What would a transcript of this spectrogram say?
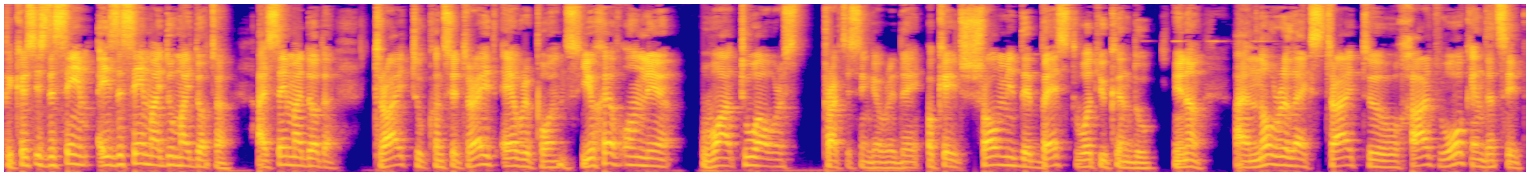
because it's the same. It's the same. I do my daughter. I say my daughter, try to concentrate every points. You have only one, two hours practicing every day. Okay, show me the best what you can do. You know, and no relax. Try to hard work, and that's it.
